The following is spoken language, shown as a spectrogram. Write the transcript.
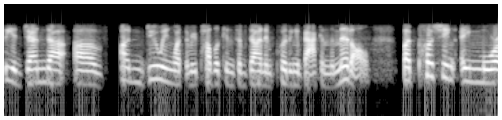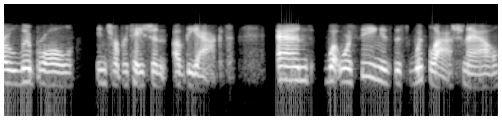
the agenda of undoing what the Republicans have done and putting it back in the middle, but pushing a more liberal interpretation of the act. And what we're seeing is this whiplash now.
